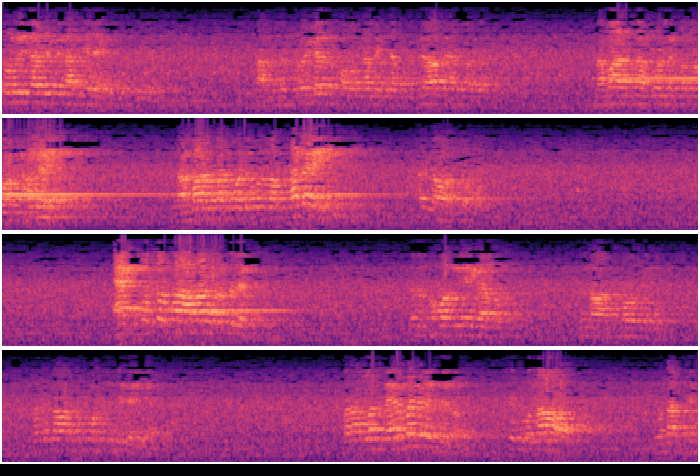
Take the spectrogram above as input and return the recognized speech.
তুমি তারপরে হয়ে গেলে যা বুঝতে হবে নামাজ না পড়লে কোনো রক্ষা নেই। নামাজ না পড়লে কোনো রক্ষা নেই। নামাজ এক বছর পর আবার হতে খবর নিয়ে গেল। নামাজ পড়বে তাহলে নামাজ পড়তে দিলে গেল। আল্লাহ মেহরবানি হয়েছিল সে গোনাও গোনার থেকে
